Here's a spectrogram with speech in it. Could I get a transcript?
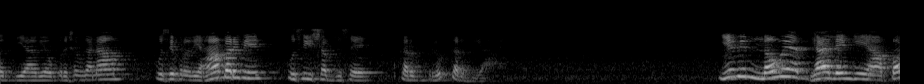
रख दिया गया, उपनिषद का नाम। उसी पर यहाँ पर भी उसी शब्द से कर प्रयोग कर दिया है। ये भी नवे अध्याय लेंगे यहाँ पर।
